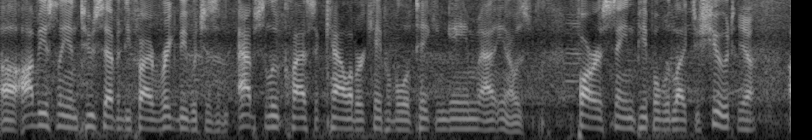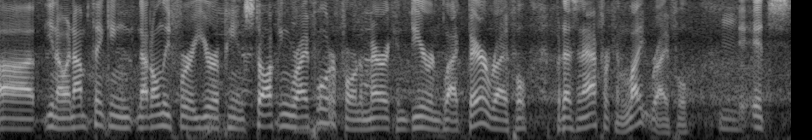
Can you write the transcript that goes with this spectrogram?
Uh, obviously, in 275 Rigby, which is an absolute classic caliber, capable of taking game, uh, you know, as far as sane people would like to shoot. Yeah. Uh, you know, and I'm thinking not only for a European stalking rifle or for an American deer and black bear rifle, but as an African light rifle, i- it's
